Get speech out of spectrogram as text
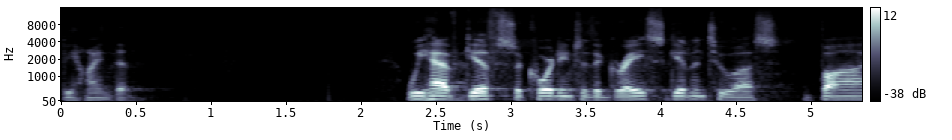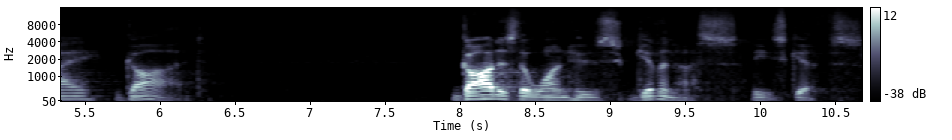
behind them. We have gifts according to the grace given to us by God. God is the one who's given us these gifts.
